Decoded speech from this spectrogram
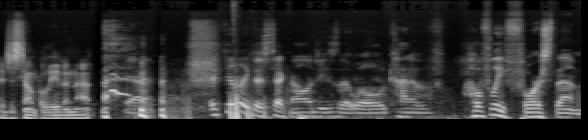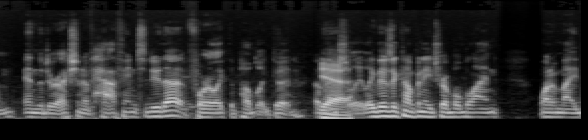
i just don't believe in that. Yeah. I feel like there's technologies that will kind of hopefully force them in the direction of having to do that for like the public good Yeah. eventually. Like there's a company, TripleBlind, one of my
